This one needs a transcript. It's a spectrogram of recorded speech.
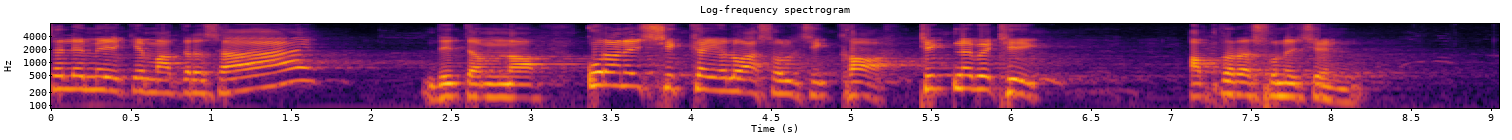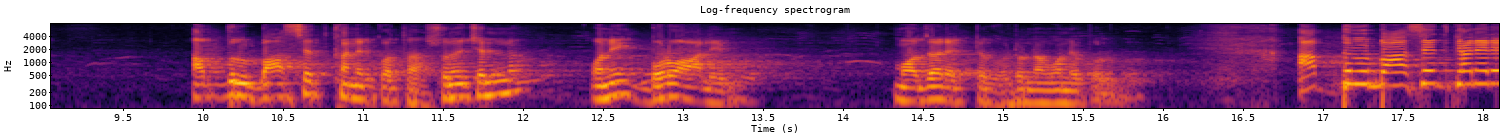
ছেলে মেয়েকে মাদ্রাসায় দিতাম না। কোরআনের শিক্ষাই হলো আসল শিক্ষা, ঠিক নেবে ঠিক? আপনারা শুনেছেন আব্দুল বাসেদ খানের কথা, শুনেছেন না? অনেক বড় আলেম। মজার একটা ঘটনা মনে পড়ল। আব্দুল বাসেদ খানের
